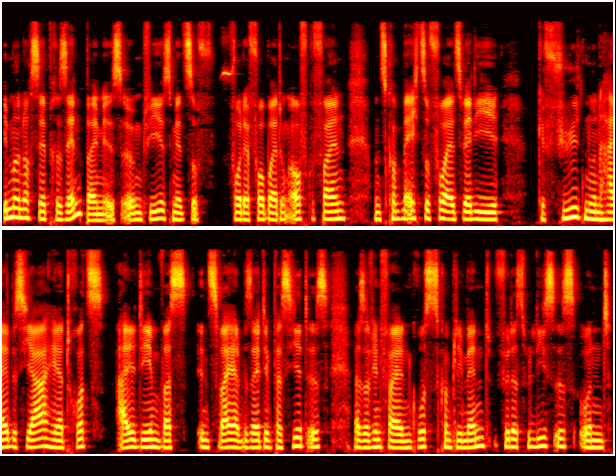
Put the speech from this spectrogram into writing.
immer noch sehr präsent bei mir ist irgendwie, ist mir jetzt so vor der Vorbereitung aufgefallen. Und es kommt mir echt so vor, als wäre die gefühlt nur ein halbes Jahr her, trotz all dem, was in zwei Jahren seitdem passiert ist, was auf jeden Fall ein großes Kompliment für das Release ist. Und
